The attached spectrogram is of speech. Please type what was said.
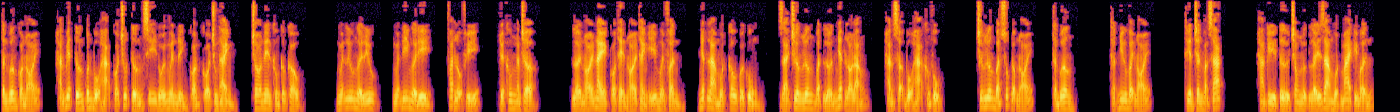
Tần vương còn nói, hắn biết tướng quân bộ hạ có chút tướng sĩ đối nguyên đỉnh còn có trung thành, cho nên không cấp cầu. Nguyễn lưu người lưu nguyễn đi người đi, phát lộ phí, tuyệt không ngăn trở. Lời nói này có thể nói thành ý mười phần, nhất là một câu cuối cùng giải trương lương bật lớn nhất lo lắng, hắn sợ bộ hạ không phục. Trương lương bật xúc động nói, thần vương, thật như vậy nói, thiên chân vạn s á c hàn kỳ từ trong ngực lấy ra một mai kim ấn,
